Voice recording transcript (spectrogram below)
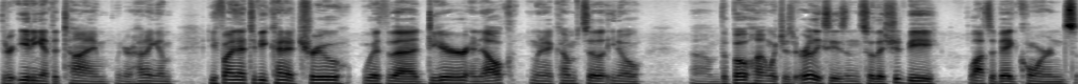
they're eating at the time when you're hunting them, do you find that to be kind of true with uh, deer and elk when it comes to you know um, the bow hunt, which is early season, so they should be lots of acorns,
